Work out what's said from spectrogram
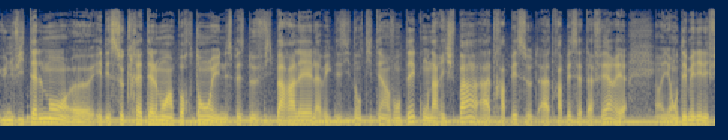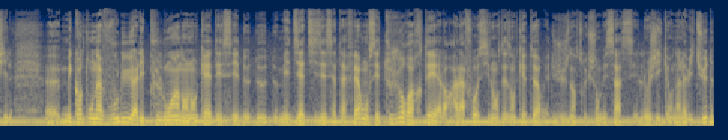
une vie tellement euh, et des secrets tellement importants et une espèce de vie parallèle avec des identités inventées qu'on n'arrive pas à attraper, attraper cette affaire et, et en démêler les fils. Euh, mais quand on a voulu aller plus loin dans l'enquête, essayer de, médiatiser cette affaire, on s'est toujours heurté, alors à la fois au silence des enquêteurs et du juge d'instruction, mais ça c'est logique et on a l'habitude,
